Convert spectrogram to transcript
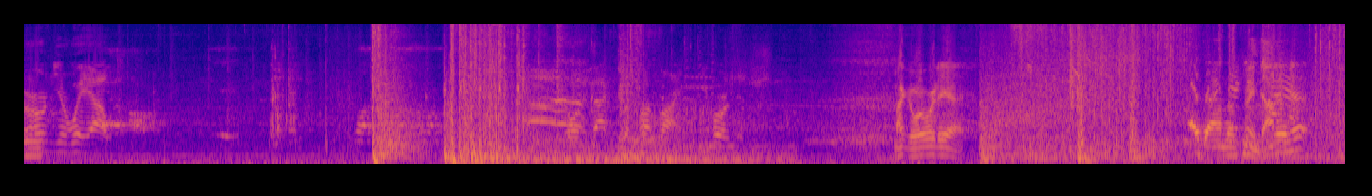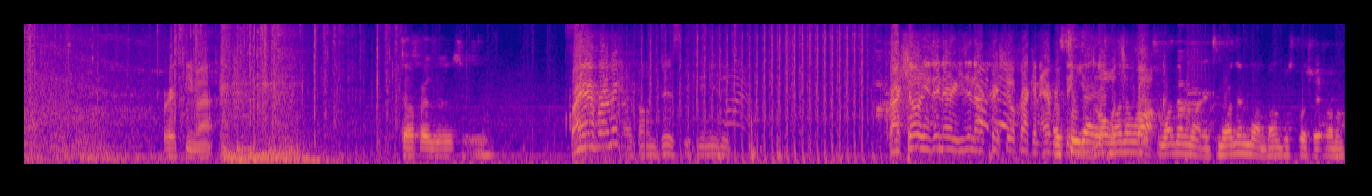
Earn your way out. Going back to the front line. You've earned it. Michael, where were they at? I downed him. You ain't down there yet? Where's team at? Self residence. Right here in front of me? I found this if you need it. Crack show, he's in there, he's in there, crack show, cracking everything. He's low as than one. It's more than one. It's more than one. Don't just push it. Hold on.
